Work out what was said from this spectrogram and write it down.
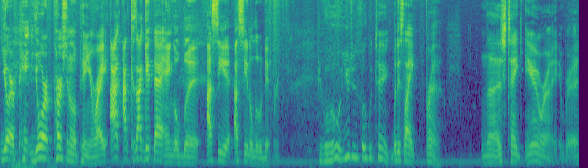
your opinion, your personal opinion, right? I, I, cause I get that angle, but I see it, I see it a little different. People, go, oh, you just fuck with Tank, but it's like, bruh, Nah, it's Tank and Ryan, bruh.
